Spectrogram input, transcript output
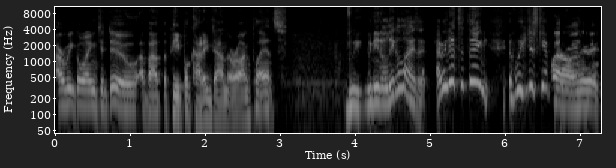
are we going to do about the people cutting down the wrong plants? We, we need to legalize it. I mean, that's the thing. If we just get well, it,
